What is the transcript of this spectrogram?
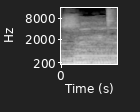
you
